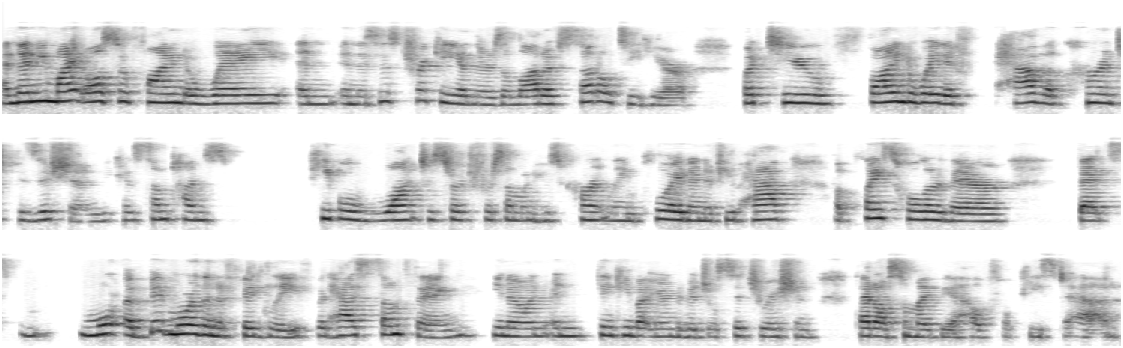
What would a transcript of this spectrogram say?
And then you might also find a way, and, and this is tricky and there's a lot of subtlety here, but to find a way to have a current position because sometimes people want to search for someone who's currently employed. And if you have a placeholder there that's more a bit more than a fig leaf, but has something, you know, and, and thinking about your individual situation, that also might be a helpful piece to add.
